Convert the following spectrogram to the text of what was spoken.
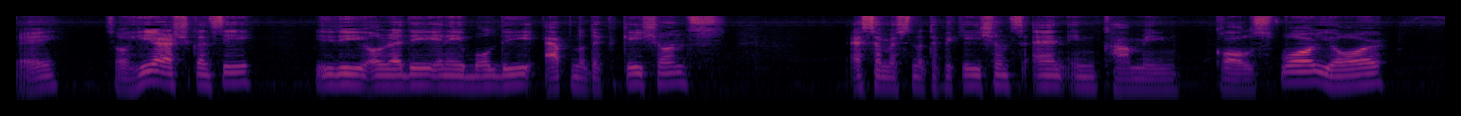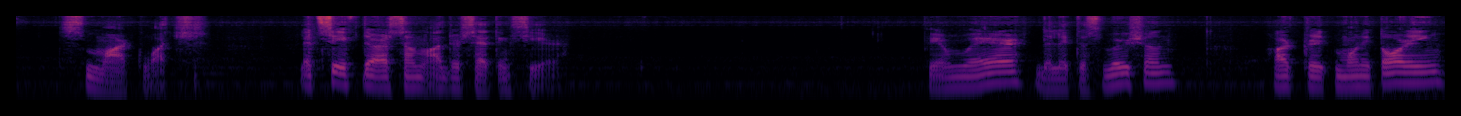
Okay, so here as you can see, you already enabled the app notifications SMS notifications, and incoming calls for your smartwatch. Let's see if there are some other settings here. Firmware, the latest version, heart rate monitoring,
